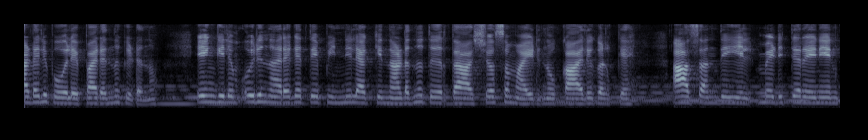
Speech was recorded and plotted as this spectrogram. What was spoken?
കടൽ പോലെ പരന്നു കിടന്നു എങ്കിലും ഒരു നരകത്തെ പിന്നിലാക്കി നടന്നു തീർത്ത ആശ്വാസമായിരുന്നു കാലുകൾക്ക്. ആ സന്ധ്യയിൽ മെഡിറ്ററേനിയൻ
